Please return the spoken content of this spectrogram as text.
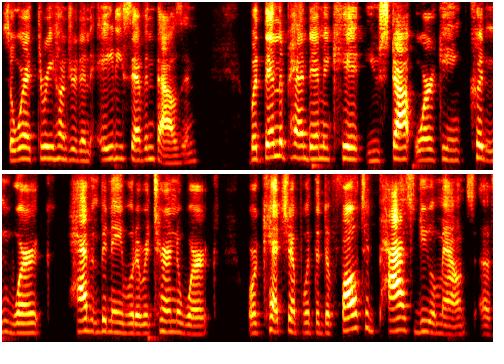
So we're at 387,000. But then the pandemic hit, you stopped working, couldn't work, haven't been able to return to work. or catch up with the defaulted past due amounts of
